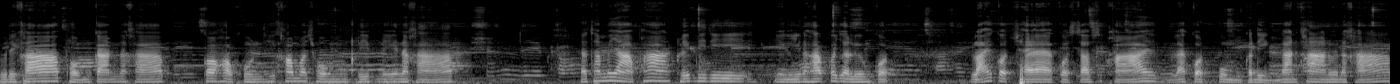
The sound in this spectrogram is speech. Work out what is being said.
สวัสดีครับ ผมกันนะครับ ก็ขอบคุณที่เข้ามาชมคลิปนี้นะครับ แล้วถ้าไม่อยากพลาดคลิปดีๆ อย่างนี้นะครับ ก็อย่าลืมกดไลค์กดแชร์ กด Subscribe และกดปุ่มกระดิ่งด้านข้างด้วยนะครับ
